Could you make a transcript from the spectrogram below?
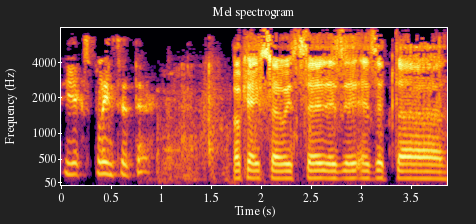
He explains it there. Okay, so it says is it is it uh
